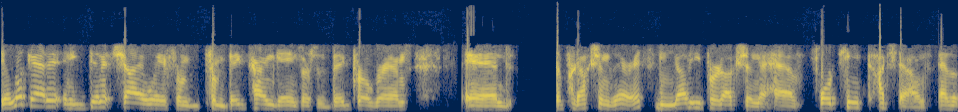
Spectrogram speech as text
you look at it, and he didn't shy away from from big time games versus big programs, and the production there. It's nutty production to have 14 touchdowns as a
